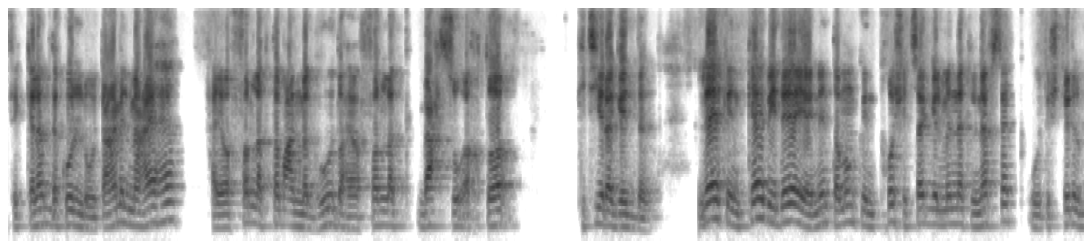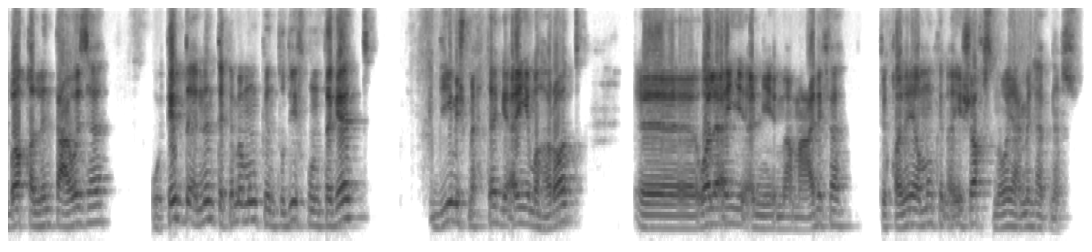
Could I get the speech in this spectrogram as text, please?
في الكلام ده كله وتعامل معاها هيوفر لك طبعا مجهود وهيوفر لك بحث وأخطاء كتيرة جدا لكن كبداية إن أنت ممكن تخش تسجل منك لنفسك وتشتري الباقة اللي أنت عاوزها وتبدأ إن أنت كمان ممكن تضيف منتجات دي مش محتاجة أي مهارات ولا أي يعني معرفة تقنية ممكن أي شخص إن هو يعملها بنفسه.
